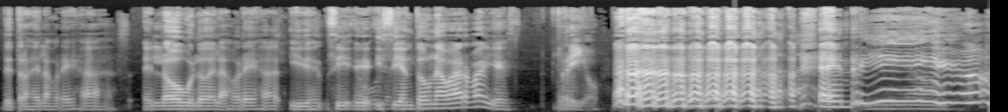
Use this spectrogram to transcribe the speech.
detrás de las orejas, el lóbulo de las orejas, y, El eh, y siento una barba y es río. en río.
